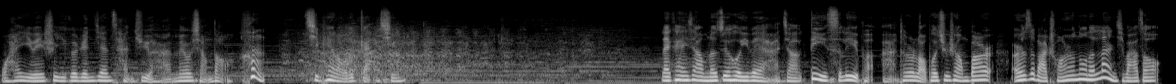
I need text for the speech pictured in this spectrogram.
我还以为是一个人间惨剧，哈，没有想到，哼，欺骗了我的感情。来看一下我们的最后一位啊，叫 D Sleep 啊，他说老婆去上班，儿子把床上弄得乱七八糟。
